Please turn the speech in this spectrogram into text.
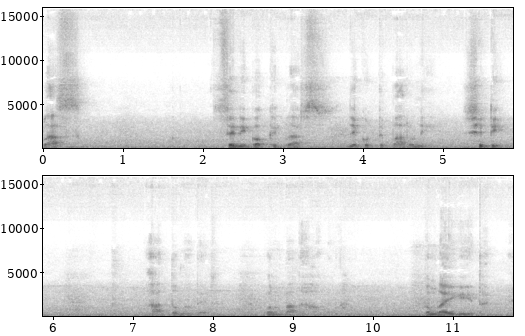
ক্লাস, শ্রেণীকক্ষে ক্লাস যে করতে পারোনি, সেটি আর তোমাদের কোনো বাধা হবে না। তোমরা এগিয়ে থাকবে।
